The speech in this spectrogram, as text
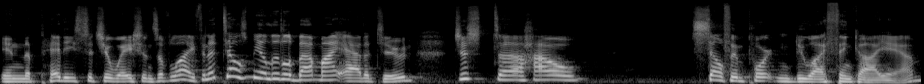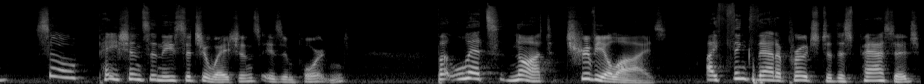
in the petty situations of life? And it tells me a little about my attitude, just uh, how self important do I think I am? So, patience in these situations is important. But let's not trivialize. I think that approach to this passage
